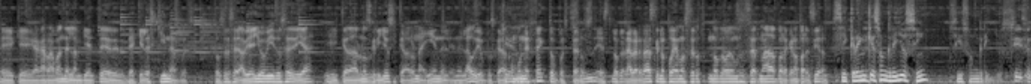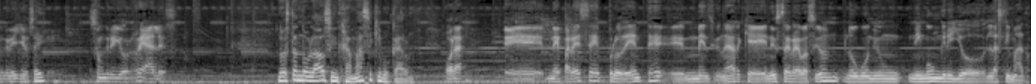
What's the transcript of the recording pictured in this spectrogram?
eh, que agarraban del ambiente de, de aquí a la esquina, pues. Entonces eh, había llovido ese día y quedaron los grillos y quedaron ahí en el, en el audio. Pues quedaba Que como un efecto, pues. Pero es lo que, la verdad es que no podíamos hacer, no podemos hacer nada para que no aparecieran. Si creen que son grillos, sí, sí son grillos. Sí, son grillos. Sí. Son grillos reales. No están doblados y jamás se equivocaron. Ahora, eh, me parece prudente eh, mencionar que en esta grabación no hubo ni un- ningún grillo lastimado.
